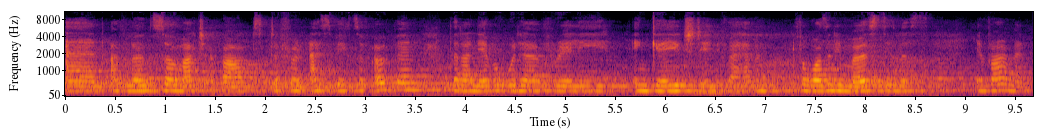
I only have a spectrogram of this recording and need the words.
and I've learned so much about different aspects of open that I never would have really engaged in if I haven't if I wasn't immersed in this environment.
